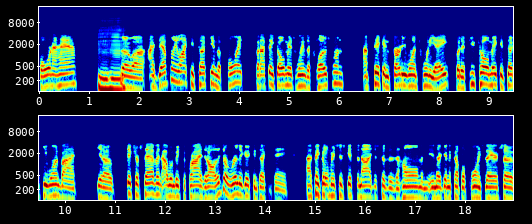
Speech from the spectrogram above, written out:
four and a half. Mm-hmm. So uh, I definitely like Kentucky in the points but I think Ole Miss wins a close one. I'm picking 31-28. But if you told me Kentucky won by, you know, six or seven, I wouldn't be surprised at all. This is a really good Kentucky team. I think Ole Miss just gets the nod just because it's at home and, and they're getting a couple of points there. So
